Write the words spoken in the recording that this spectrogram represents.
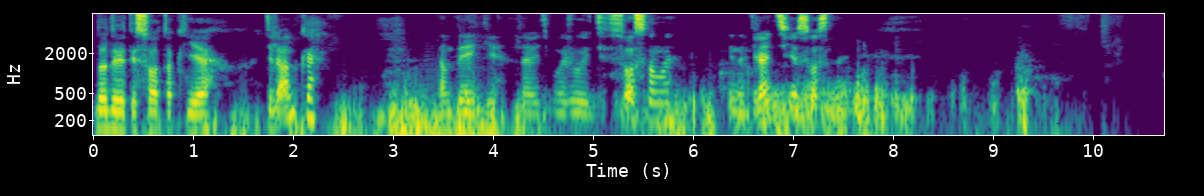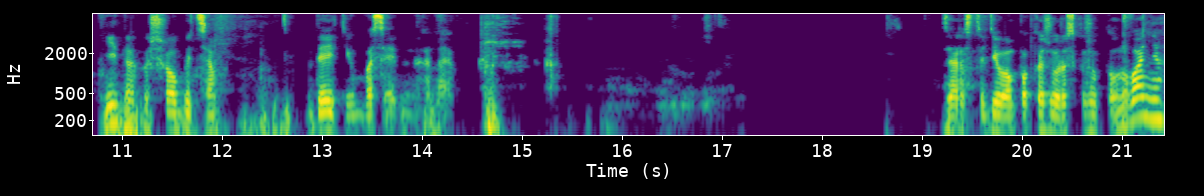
до 9 соток є ділянки. Там деякі навіть межують соснами, і на ділянці є сосни. І також робиться деякі басейни, нагадаю. Зараз тоді вам покажу, розкажу планування.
